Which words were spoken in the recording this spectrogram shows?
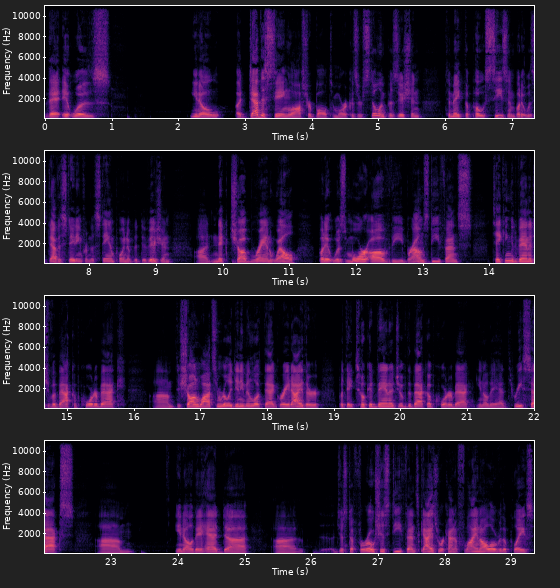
that it was, you know, a devastating loss for Baltimore because they're still in position to make the postseason, but it was devastating from the standpoint of the division. Uh, Nick Chubb ran well, but it was more of the Browns defense taking advantage of a backup quarterback. Um, Deshaun Watson really didn't even look that great either but they took advantage of the backup quarterback. You know, they had three sacks. Um, you know, they had uh, uh, just a ferocious defense. Guys were kind of flying all over the place,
